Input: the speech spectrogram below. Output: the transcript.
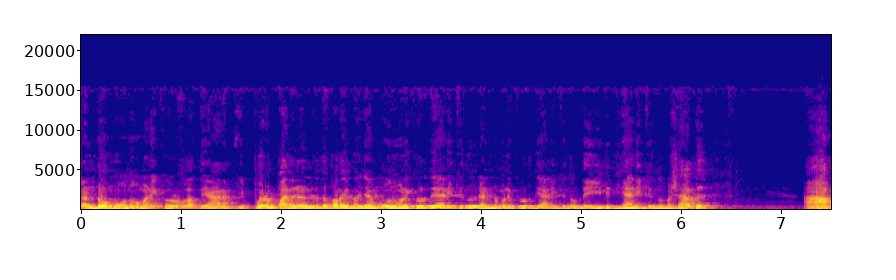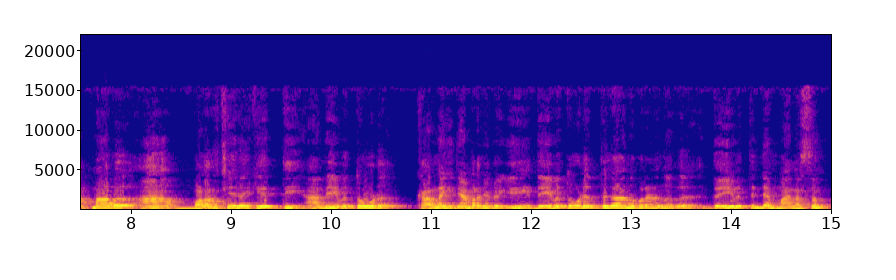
രണ്ടോ മൂന്നോ മണിക്കൂറുള്ള ധ്യാനം. ഇപ്പോഴും പലരും എന്റെ അടുത്ത് പറയുന്നു ഞാൻ മൂന്ന് മണിക്കൂർ ധ്യാനിക്കുന്നു രണ്ട് മണിക്കൂർ ധ്യാനിക്കുന്നു ഡെയിലി ധ്യാനിക്കുന്നു. പക്ഷെ അത് ആത്മാവ് ആ വളർച്ചയിലേക്ക് എത്തി ആ ദൈവത്തോട് കാരണം ഞാൻ പറഞ്ഞല്ലോ ഈ ദൈവത്തോട് എത്തുക എന്ന് പറയുന്നത് ദൈവത്തിന്റെ മനസ്സും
